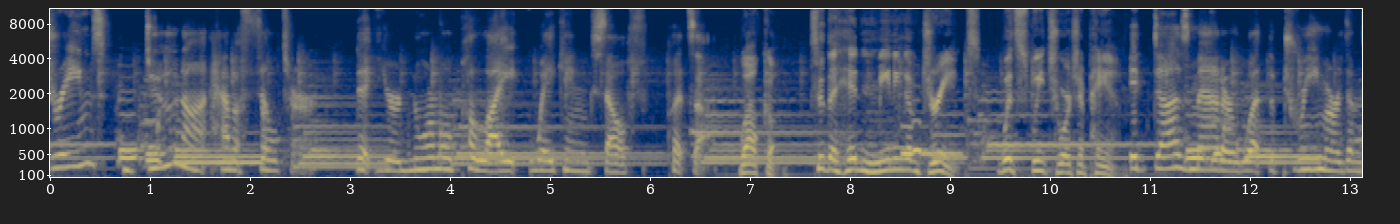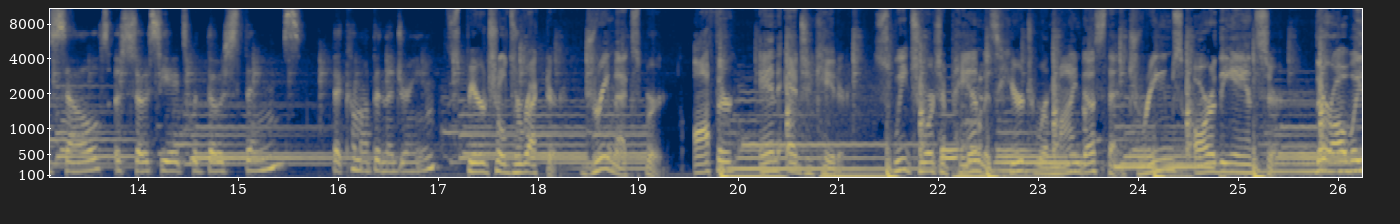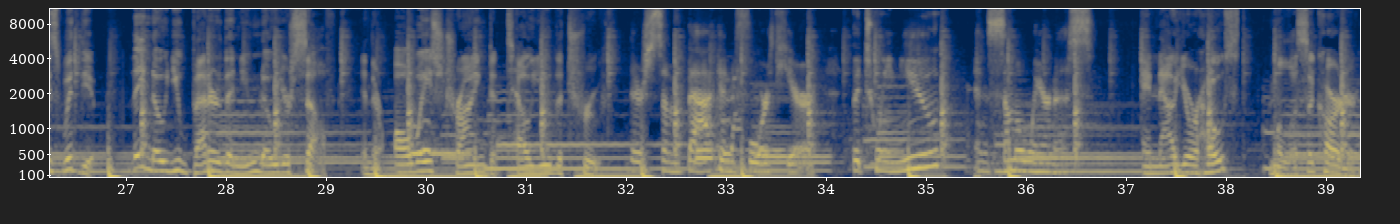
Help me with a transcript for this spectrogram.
Dreams do not have a filter that your normal, polite, waking self puts up. Welcome to the hidden meaning of dreams with Sweet Georgia Pam. It does matter what the dreamer themselves associates with those things that come up in the dream. Spiritual director, dream expert, author, and educator. Sweet Georgia Pam is here to remind us that dreams are the answer. They're always with you. They know you better than you know yourself, and they're always trying to tell you the truth. There's some back and forth here between you and some awareness. And now, your host, Melissa Carter.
